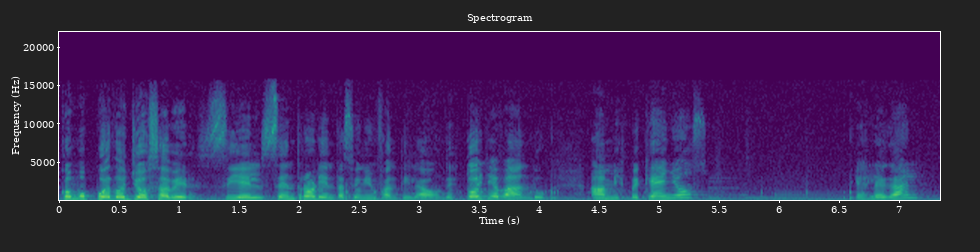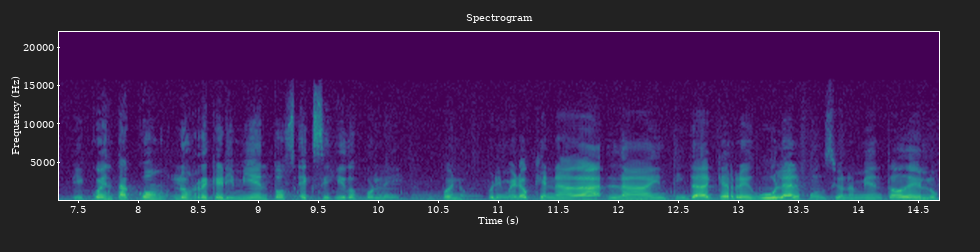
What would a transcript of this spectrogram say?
¿Cómo puedo yo saber si el centro de orientación infantil a donde estoy llevando a mis pequeños es legal y cuenta con los requerimientos exigidos por ley? Bueno, primero que nada, la entidad que regula el funcionamiento de los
